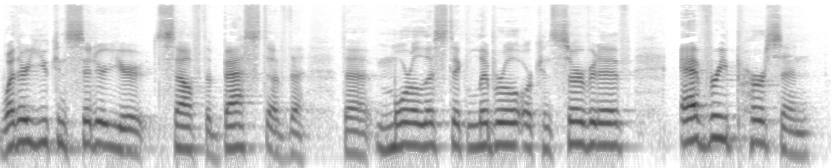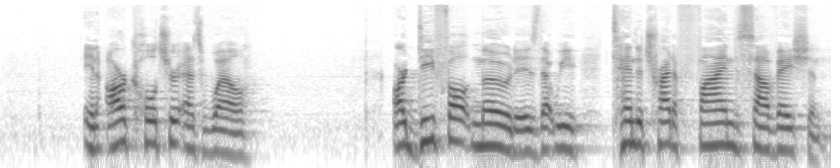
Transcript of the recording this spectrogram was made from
Whether you consider yourself the best of the, the moralistic, liberal, or conservative, every person in our culture as well, our default mode is that we tend to try to find salvation,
